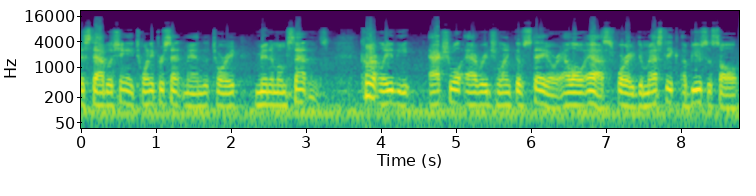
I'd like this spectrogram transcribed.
establishing a 20% mandatory minimum sentence. Currently, the actual average length of stay, or LOS, for a domestic abuse assault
